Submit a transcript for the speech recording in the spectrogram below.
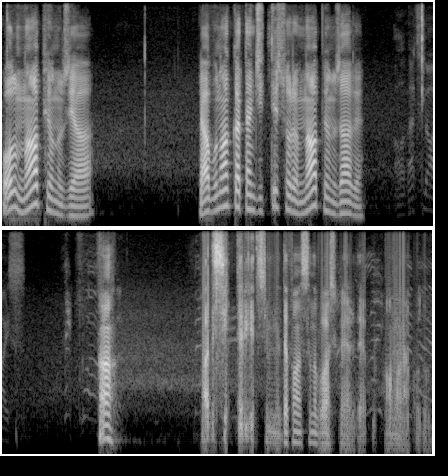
Oğlum ne yapıyorsunuz ya? Ya bunu hakikaten ciddi soruyorum. Ne yapıyorsunuz abi? Hah. Hadi siktir git şimdi defansını başka yerde yap. Aman kodum.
